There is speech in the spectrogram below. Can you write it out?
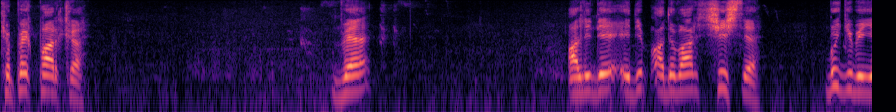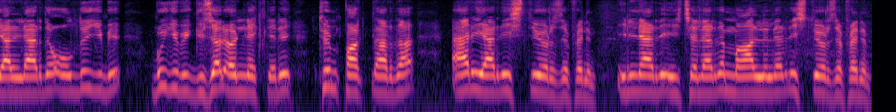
Köpek Parkı ve Ali'de Edip adı var Şişli. Bu gibi yerlerde olduğu gibi bu gibi güzel örnekleri tüm parklarda her yerde istiyoruz efendim. İllerde, ilçelerde, mahallelerde istiyoruz efendim.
